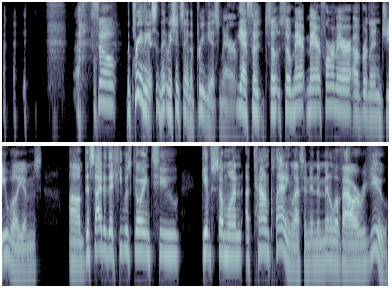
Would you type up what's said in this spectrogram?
So the previous we should say the previous mayor yeah, so so so mayor mayor former mayor of Berlin, Gee Williams, um, decided that he was going to give someone a town planning lesson in the middle of our review,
